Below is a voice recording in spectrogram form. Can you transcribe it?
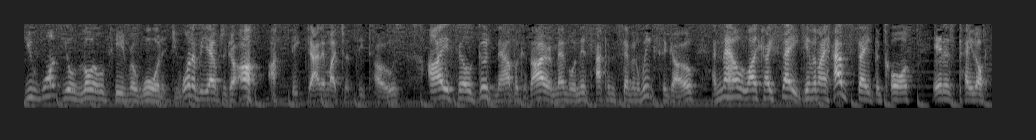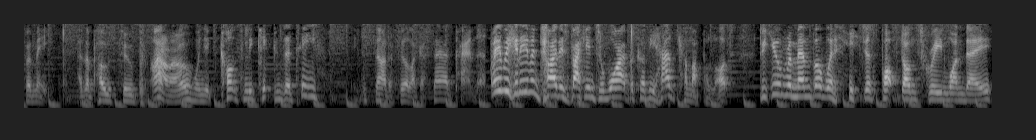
you want your loyalty rewarded. You want to be able to go, oh, I'm deep down in my Tootsie Toes. I feel good now because I remember when this happened seven weeks ago. And now, like I say, given I have stayed the course, it has paid off for me. As opposed to, I don't know, when you're constantly kicked in the teeth just start to feel like a sad panda. I mean, we can even tie this back into Wyatt because he has come up a lot. Do you remember when he just popped on screen one day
